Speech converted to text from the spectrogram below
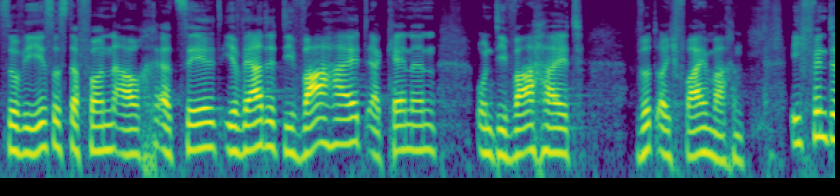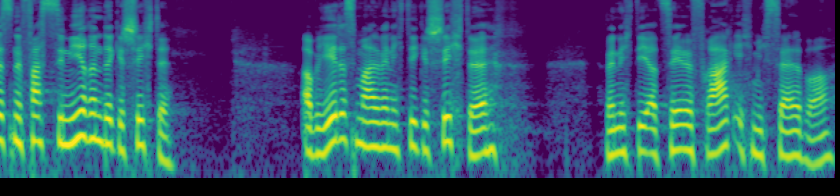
so wie Jesus davon auch erzählt, ihr werdet die Wahrheit erkennen und die Wahrheit wird euch frei machen. Ich finde es eine faszinierende Geschichte. Aber jedes Mal, wenn ich die Geschichte wenn ich die erzähle, frage ich mich selber,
